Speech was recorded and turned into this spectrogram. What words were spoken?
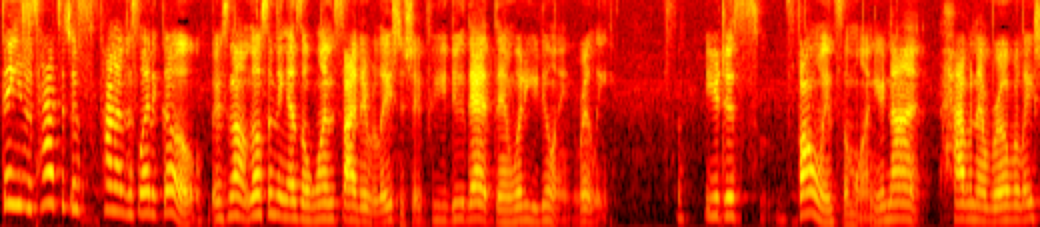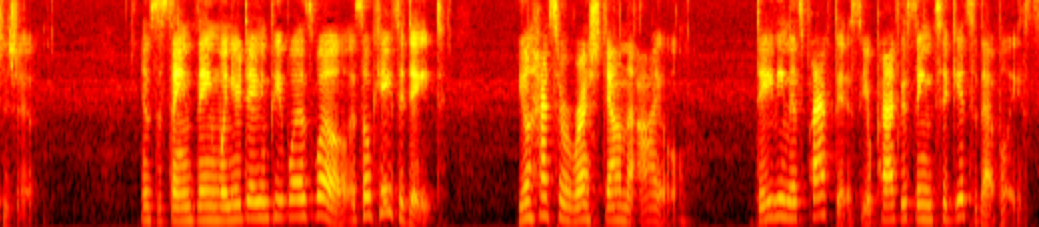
then you just have to just kind of just let it go. There's no no something as a one sided relationship. If you do that, then what are you doing, really? You're just following someone. You're not having a real relationship. It's the same thing when you're dating people as well. It's okay to date. You don't have to rush down the aisle. Dating is practice. You're practicing to get to that place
